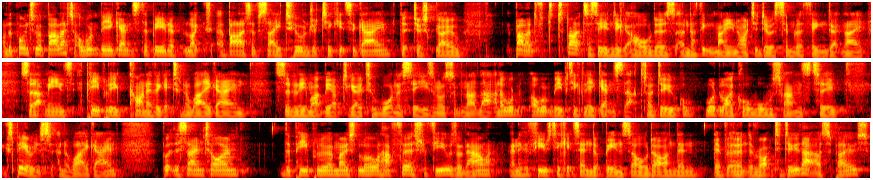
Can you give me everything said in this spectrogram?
On the point of a ballot, I wouldn't be against there being a like a ballot of say 200 tickets a game that just go ballot, ballot to season ticket holders, and I think Man United do a similar thing, don't they? So that means people who can't ever get to an away game suddenly might be able to go to one a season or something like that. And I wouldn't, I wouldn't be particularly against that because I do, I would like all Wolves fans to experience an away game, but at the same time. The people who are most loyal have first refusal now, and if a few tickets end up being sold on, then they've earned the right to do that, I suppose.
